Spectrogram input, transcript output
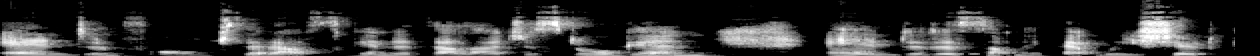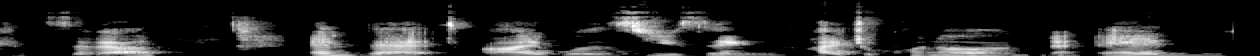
and informed that our skin is our largest organ and it is something that we should consider and that I was using hydroquinone and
